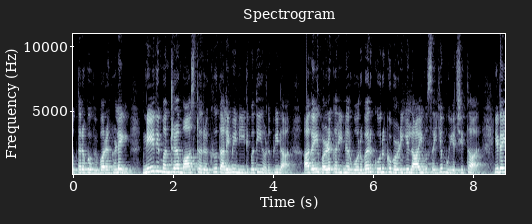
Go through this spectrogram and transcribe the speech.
உத்தரவு விவரங்களை நீதிமன்ற மாஸ்டருக்கு தலைமை நீதிபதி அனுப்பினார். அதை வழக்கறிஞர் ஒருவர் குறுக்கு வழியில் ஆய்வு செய்ய முயற்சித்தார். இதை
